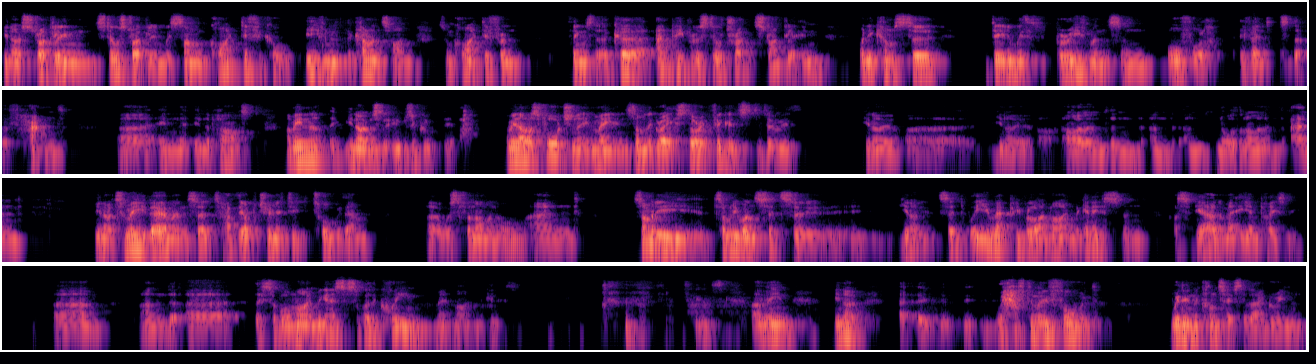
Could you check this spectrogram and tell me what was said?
you know struggling still struggling with some quite difficult even the current time some quite different things that occur, and people are still tr- struggling when it comes to dealing with bereavements and awful events that have happened uh, in the, in the past. I mean, you know, it was it was a. I mean, I was fortunate in meeting some of the great historic figures to do with, you know, uh, you know, Ireland and, and and Northern Ireland, and you know, to meet them and to, to have the opportunity to talk with them uh, was phenomenal. And somebody somebody once said to you know, said, "Well, you met people like Martin McGuinness," and I said, "Yeah, I met Ian Paisley." Um, and uh, they said, "Well, Martin McGuinness." I said, "Well, the Queen met Martin McGuinness." I mean, you know, uh, we have to move forward within the context of that agreement,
